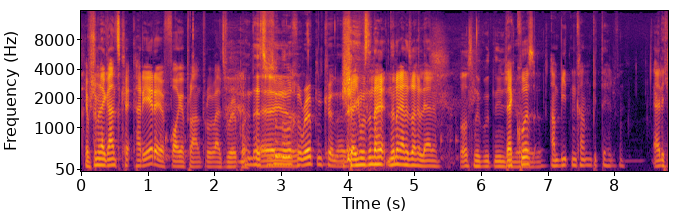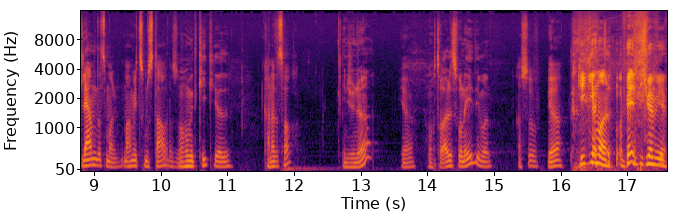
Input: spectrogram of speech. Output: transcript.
Ich habe schon meine ganze Ka- Karriere vorgeplant, Bro, als Rapper. Und du Äh, schon nur noch rappen können. Alter. Ich muss nur noch, nur noch eine Sache lernen. Du hast eine gute Ninja. Wer Kurs anbieten kann, bitte helfen. Ehrlich, lern das mal. Mach mich zum Star oder so. Machen wir mit Kiki, Alter. Kann er das auch? Ingenieur? Ja. Macht doch alles von Edi, Mann. Achso, ja. Kiki, Mann, meld dich bei mir.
